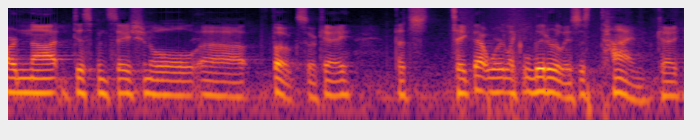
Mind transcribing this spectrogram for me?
are not dispensational uh, folks, okay? Let's take that word like literally. It's just time, okay?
